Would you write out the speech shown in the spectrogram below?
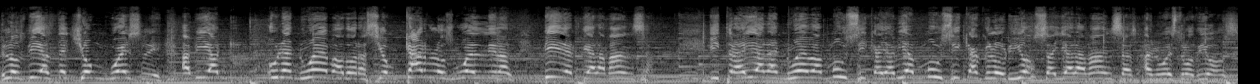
En los días de John Wesley había una nueva adoración. Carlos Wesley era el líder de alabanza y traía la nueva música y había música gloriosa y alabanzas a nuestro Dios.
